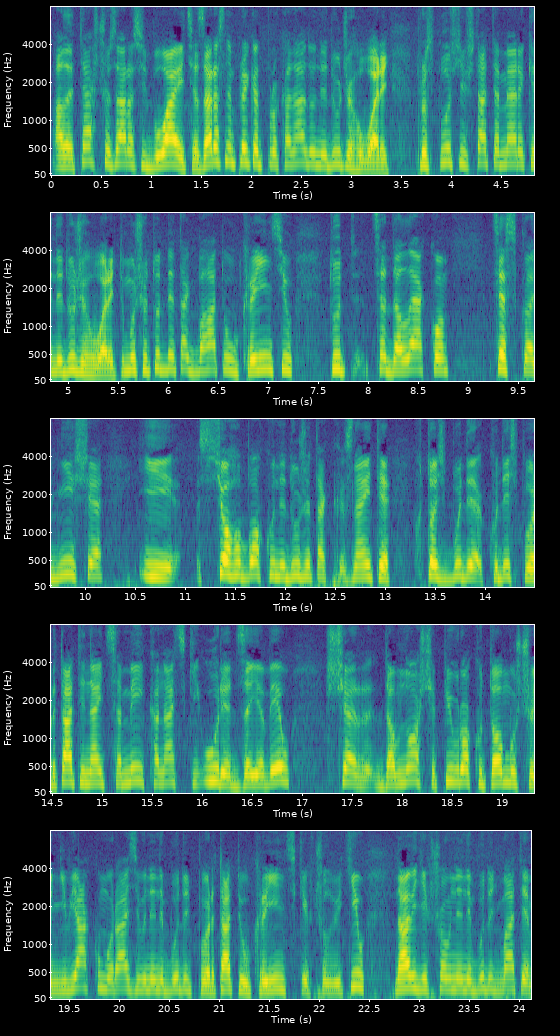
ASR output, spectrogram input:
Але те, що зараз відбувається, зараз, наприклад, про Канаду не дуже говорять, про Сполучені Штати Америки не дуже говорять, тому що тут не так багато українців, тут це далеко це складніше. І з цього боку не дуже так, знаєте, хтось буде кудись повертати. Навіть самий канадський уряд заявив ще давно, ще півроку тому, що ні в якому разі вони не будуть повертати українських чоловіків, навіть якщо вони не будуть мати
